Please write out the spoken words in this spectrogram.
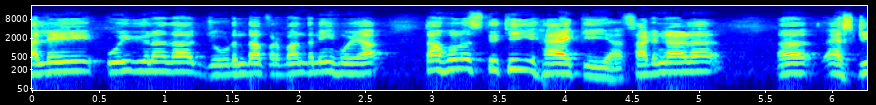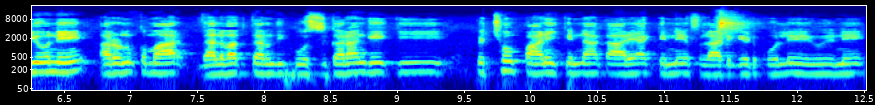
ਹਲੇ ਕੋਈ ਵੀ ਉਹਨਾਂ ਦਾ ਜੋੜਨ ਦਾ ਪ੍ਰਬੰਧ ਨਹੀਂ ਹੋਇਆ। ਤਾਂ ਹੁਣ ਸਥਿਤੀ ਹੈ ਕੀ ਆ? ਸਾਡੇ ਨਾਲ ਐਸਡੀਓ ਨੇ ਅਰੁਣ ਕੁਮਾਰ ਗੱਲਬਾਤ ਕਰਨ ਦੀ ਕੋਸ਼ਿਸ਼ ਕਰਾਂਗੇ ਕਿ ਪਿੱਛੋਂ ਪਾਣੀ ਕਿੰਨਾ ਕੁ ਰਿਹਾ, ਕਿੰਨੇ ਫਲੱਡ ਗੇਟ ਖੋਲੇ ਹੋਏ ਨੇ,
